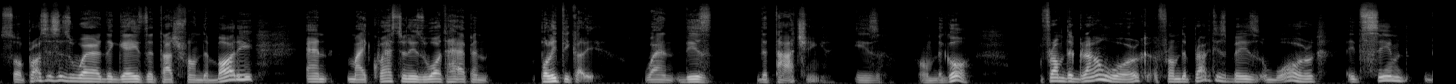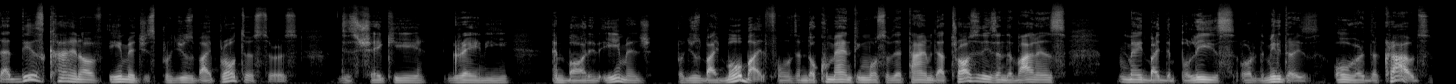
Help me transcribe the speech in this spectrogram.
So processes where the gaze detached from the body. And my question is what happened politically when this detaching is on the go? From the groundwork, from the practice-based work, it seemed that this kind of images produced by protesters, this shaky, grainy, embodied image produced by mobile phones and documenting most of the time the atrocities and the violence made by the police or the militaries over the crowds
